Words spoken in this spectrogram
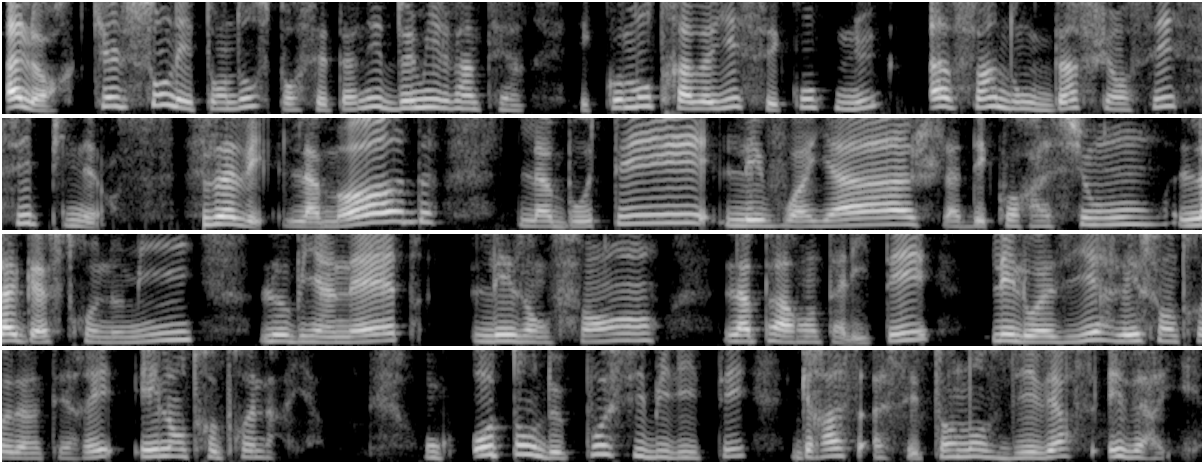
Alors, quelles sont les tendances pour cette année 2021 et comment travailler ces contenus afin donc d'influencer ces pinners Vous avez la mode, la beauté, les voyages, la décoration, la gastronomie, le bien-être, les enfants, la parentalité, les loisirs, les centres d'intérêt et l'entrepreneuriat. Donc autant de possibilités grâce à ces tendances diverses et variées.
